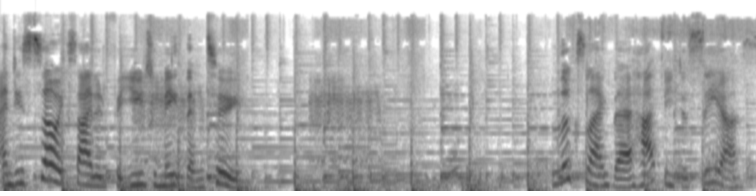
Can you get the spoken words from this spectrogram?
and is so excited for you to meet them too. Looks like they're happy to see us.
